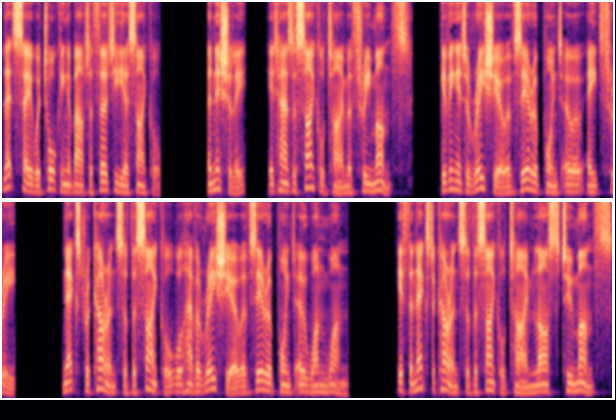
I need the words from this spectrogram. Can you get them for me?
let's say we're talking about a 30-year cycle. Initially, it has a cycle time of 3 months, giving it a ratio of 0.0083. Next recurrence of the cycle will have a ratio of 0.011. If the next occurrence of the cycle time lasts 2 months,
